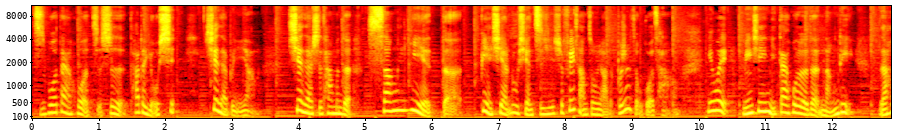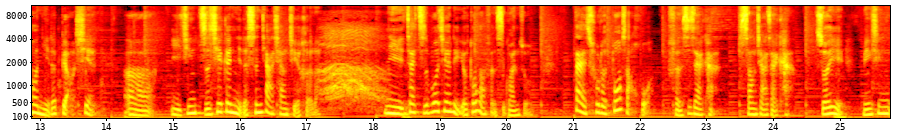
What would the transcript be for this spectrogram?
直播带货只是他的游戏，现在不一样了，现在是他们的商业的变现路线之一，是非常重要的，不是走过场。因为明星你带货了的能力，然后你的表现，呃，已经直接跟你的身价相结合了。你在直播间里有多少粉丝关注，带出了多少货，粉丝在看，商家在看，所以明星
